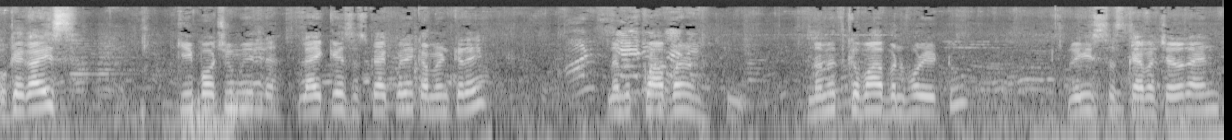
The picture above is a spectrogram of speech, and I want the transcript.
Okay guys keep watching me like करें सब्सक्राइब करें। कमेंट करें Namit Kumar Namit Kumar one four eight two please subscribe our channel and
